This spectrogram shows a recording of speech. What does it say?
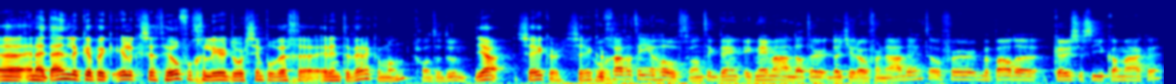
Uh, en uiteindelijk heb ik eerlijk gezegd heel veel geleerd door simpelweg uh, erin te werken, man. Gewoon te doen. Ja, zeker, zeker. Hoe gaat dat in je hoofd? Want ik, denk, ik neem aan dat, er, dat je erover nadenkt, over bepaalde keuzes die je kan maken.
